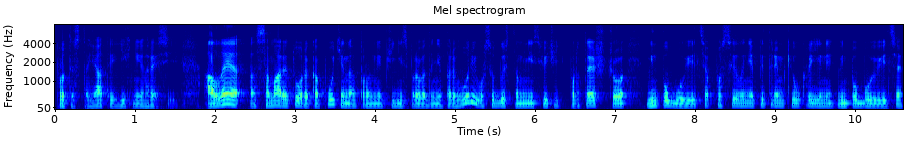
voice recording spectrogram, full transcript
протистояти їхній агресії. Але сама риторика Путіна про необхідність проведення переговорів особисто мені свідчить про те, що він побоюється посилення підтримки України, він побоюється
